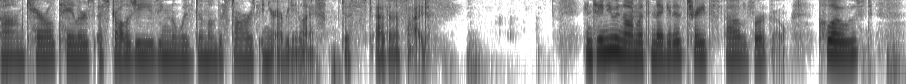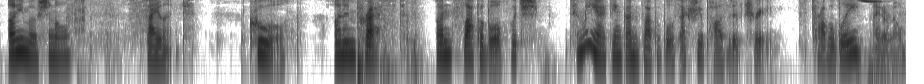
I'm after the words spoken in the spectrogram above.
um, Carole Taylor's Astrology Using the Wisdom of the Stars in Your Everyday Life, just as an aside. Continuing on with negative traits of Virgo closed, unemotional, silent, cool, unimpressed, unflappable, which to me, I think unflappable is actually a positive trait. Probably. I don't know.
